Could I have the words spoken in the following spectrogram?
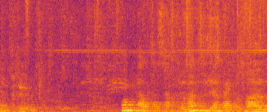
Punkte. Vom Alter St. Johann ein weiteres Mal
